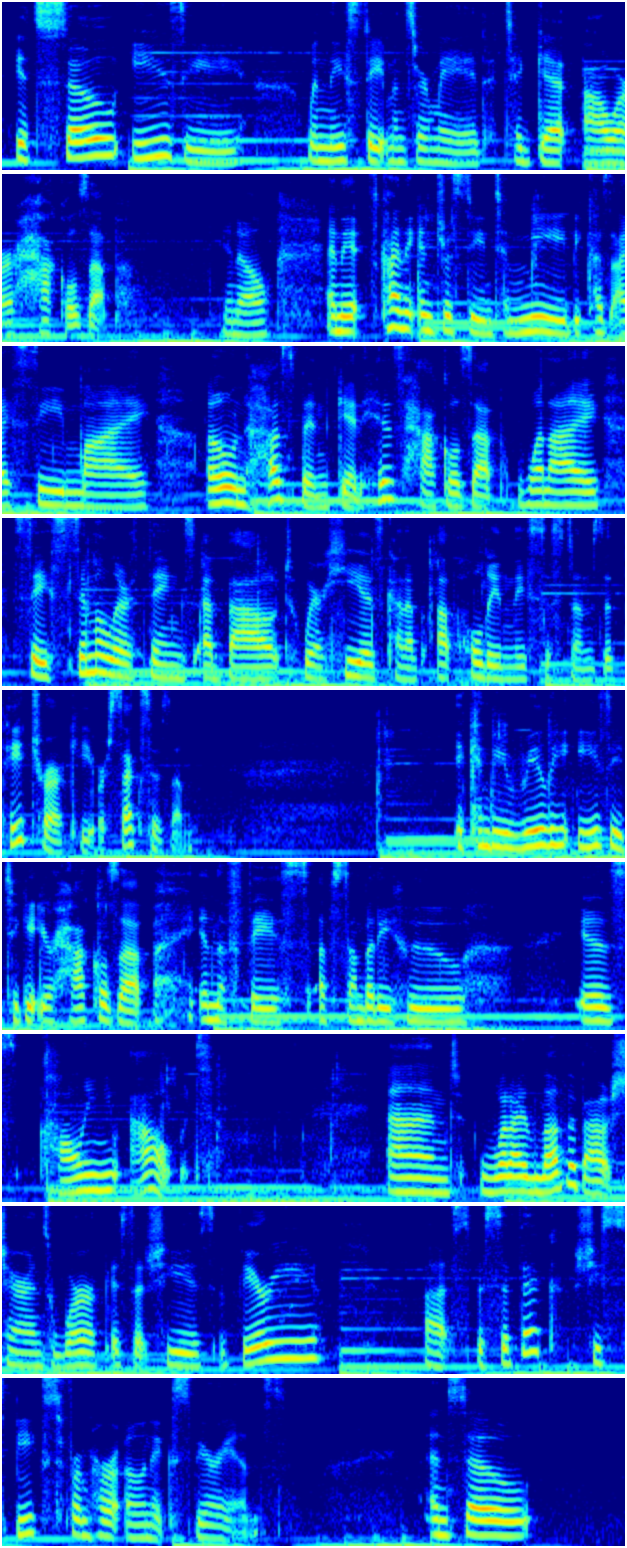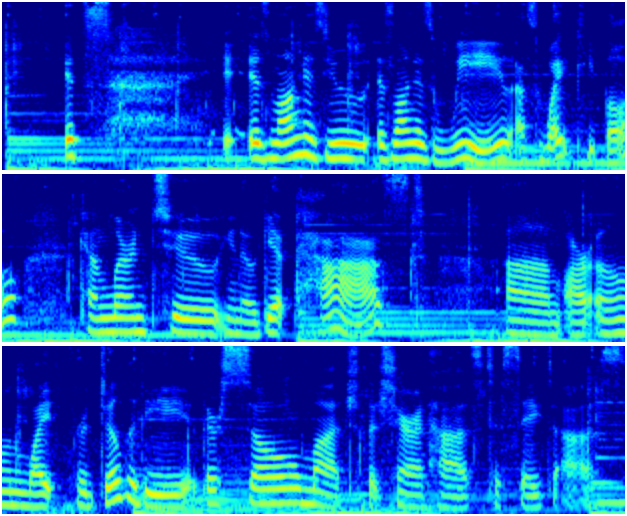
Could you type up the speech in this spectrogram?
It's so easy when these statements are made to get our hackles up, you know? And it's kind of interesting to me because I see my own husband get his hackles up when I say similar things about where he is kind of upholding these systems of patriarchy or sexism it can be really easy to get your hackles up in the face of somebody who is calling you out. And what I love about Sharon's work is that she's very uh, specific. She speaks from her own experience. And so it's as long as you as long as we as white people can learn to, you know, get past um, our own white fragility, there's so much that Sharon has to say to us.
